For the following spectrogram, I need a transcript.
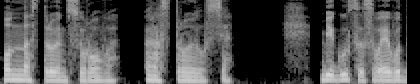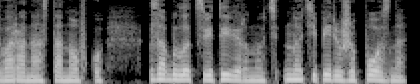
Он настроен сурово, расстроился. Бегу со своего двора на остановку — Забыла цветы вернуть, но теперь уже поздно.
